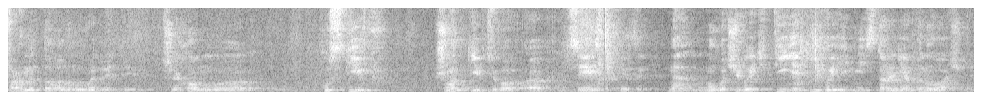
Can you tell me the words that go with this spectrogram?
фрагментованому вигляді шляхом е, кусків, шматків цього, е, цієї експертизи, на, ну, вочевидь, ті, які вигідні стороні обвинувачення.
